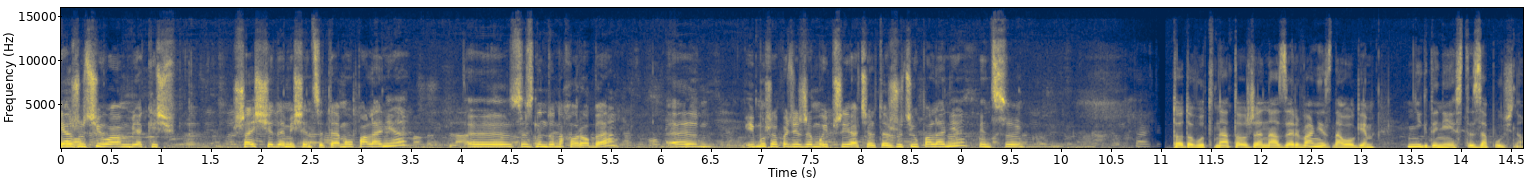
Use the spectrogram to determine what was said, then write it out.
Ja rzuciłam jakieś 6-7 miesięcy temu palenie y, ze względu na chorobę. I muszę powiedzieć, że mój przyjaciel też rzucił palenie, więc y, To dowód na to, że na zerwanie z nałogiem nigdy nie jest za późno.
